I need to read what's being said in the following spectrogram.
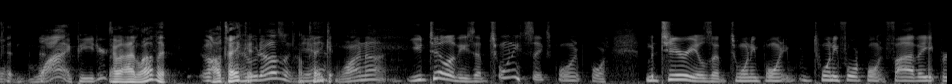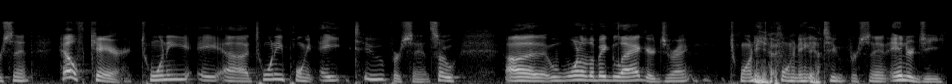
uh, why, Peter? I love it. I'll take Who it. Who doesn't? I'll Yeah, take it. Why not? Utilities up 26.4. Materials up 20 point, 24.58 percent. Healthcare 20 uh, 20.82 percent. So uh, one of the big laggards, right? 20.82 percent. Energy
